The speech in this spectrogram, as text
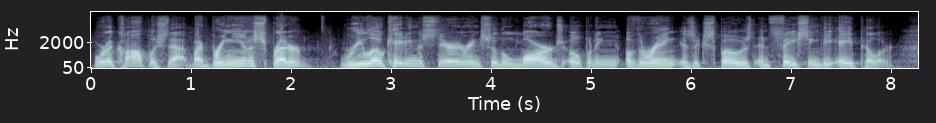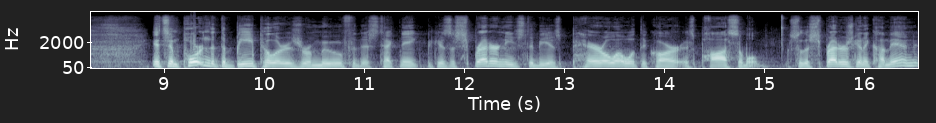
We're going to accomplish that by bringing in a spreader, relocating the steering ring so the large opening of the ring is exposed and facing the A pillar. It's important that the B pillar is removed for this technique because the spreader needs to be as parallel with the car as possible. So the spreader is going to come in,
